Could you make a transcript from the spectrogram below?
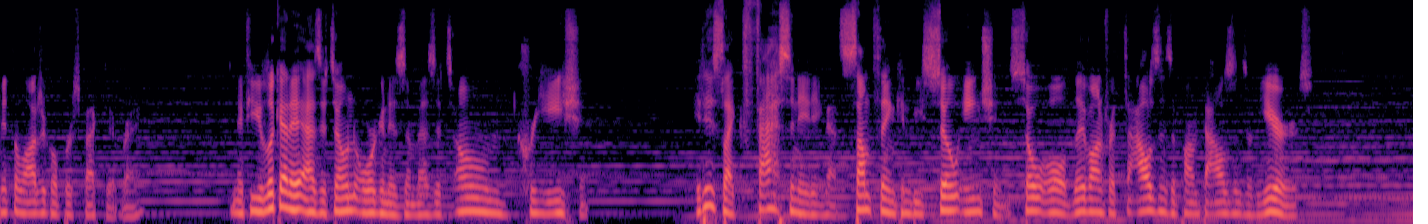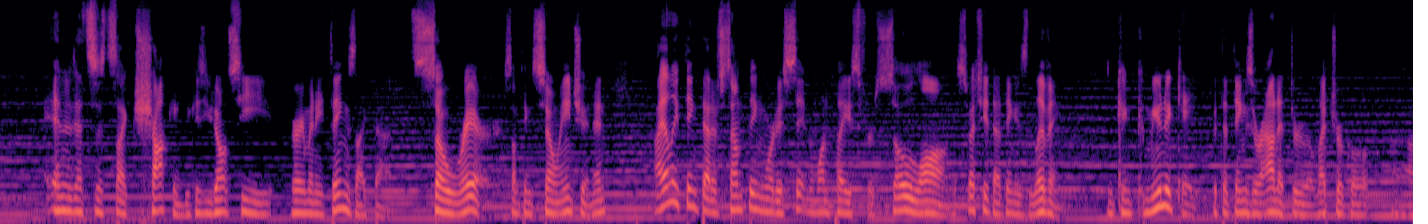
mythological perspective, right? And if you look at it as its own organism, as its own creation, it is like fascinating that something can be so ancient, so old, live on for thousands upon thousands of years. And that's it's like shocking because you don't see very many things like that. It's so rare, something so ancient. And I only think that if something were to sit in one place for so long, especially if that thing is living, and can communicate with the things around it through electrical, uh,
